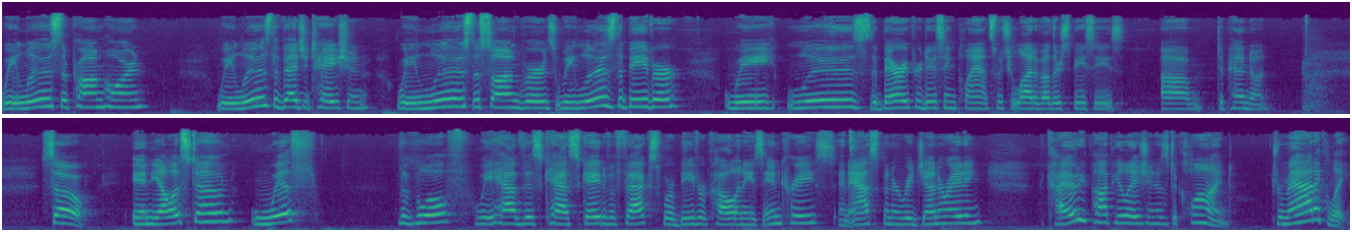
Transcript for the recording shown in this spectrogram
we lose the pronghorn, we lose the vegetation, we lose the songbirds, we lose the beaver, we lose the berry producing plants, which a lot of other species um, depend on. So, in Yellowstone, with the wolf, we have this cascade of effects where beaver colonies increase and aspen are regenerating. The coyote population has declined dramatically,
